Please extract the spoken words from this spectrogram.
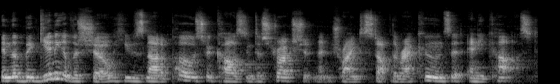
In the beginning of the show, he was not opposed to causing destruction and trying to stop the raccoons at any cost.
